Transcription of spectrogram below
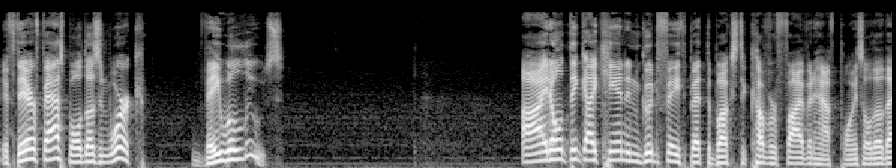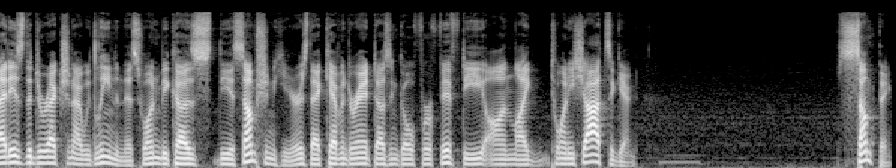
If their fastball doesn't work, they will lose. I don't think I can, in good faith, bet the Bucks to cover five and a half points. Although that is the direction I would lean in this one, because the assumption here is that Kevin Durant doesn't go for fifty on like twenty shots again. Something,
